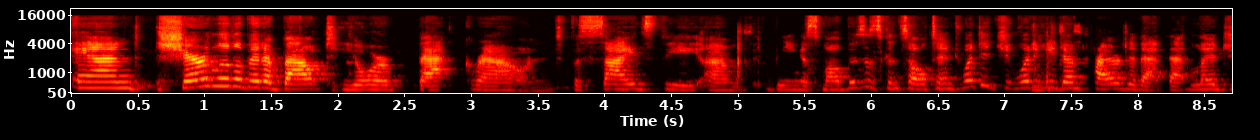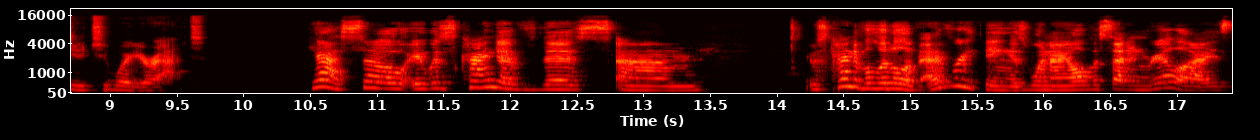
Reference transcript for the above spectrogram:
And share a little bit about your background besides the um, being a small business consultant. What did you what have you done prior to that that led you to where you're at? Yeah, so it was kind of this, um, it was kind of a little of everything, is when I all of a sudden realized,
